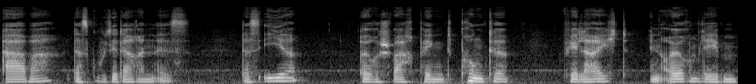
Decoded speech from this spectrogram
aber das Gute daran ist, dass ihr eure Schwachpunkte vielleicht in eurem Leben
